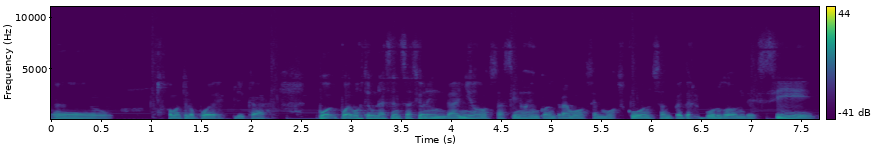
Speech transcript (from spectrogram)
eh, ¿cómo te lo puedo explicar? podemos tener una sensación engañosa si nos encontramos en Moscú o en San Petersburgo, donde sí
